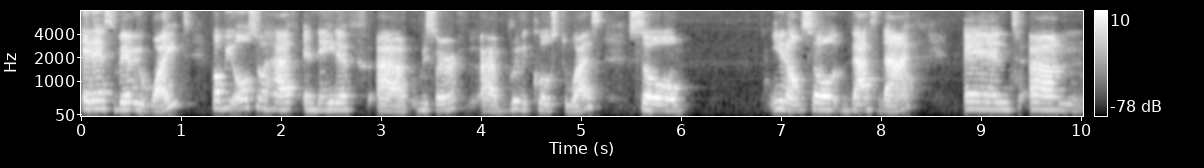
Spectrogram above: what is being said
It is very white but we also have a native uh, reserve uh, really close to us. So you know so that's that. And um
